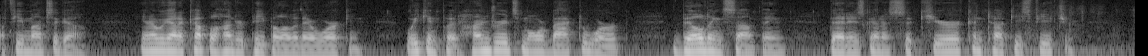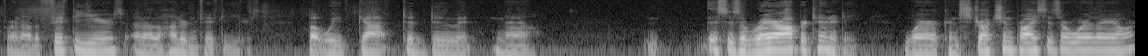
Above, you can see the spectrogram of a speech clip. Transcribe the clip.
a few months ago. You know, we got a couple hundred people over there working. We can put hundreds more back to work building something that is going to secure Kentucky's future for another 50 years, another 150 years. But we've got to do it now. This is a rare opportunity where construction prices are where they are,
